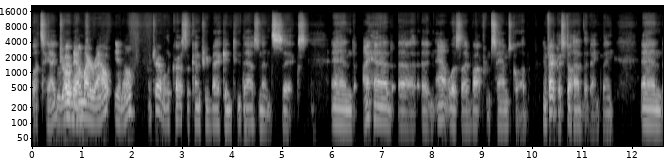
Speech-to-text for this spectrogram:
let's see. I traveled down my route. You know, I traveled across the country back in 2006, and I had uh, an atlas I bought from Sam's Club. In fact, I still have the dang thing, and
